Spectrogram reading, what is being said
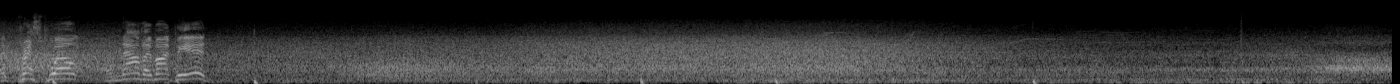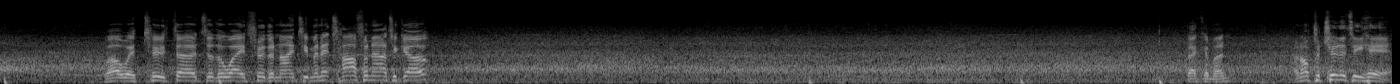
They've pressed well, and now they might be in. Well, we're two-thirds of the way through the 90 minutes, half an hour to go. Beckerman. An opportunity here.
